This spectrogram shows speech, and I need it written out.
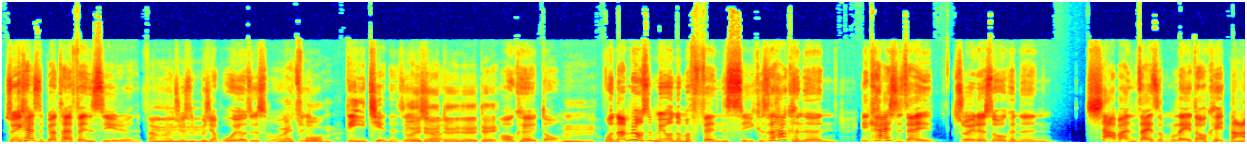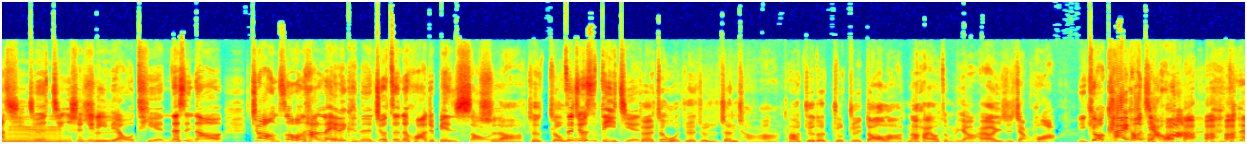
所以一开始不要太分析人，反而就是比较不会有这个什么没错递减的这个。对对对对对，OK，懂。嗯，我男朋友是没有那么分析，可是他可能一开始在追的时候可能。下班再怎么累都可以打起就是精神跟你聊天，但是你知道交往之后他累了，可能就真的话就变少了。是啊，这这这就是递减。对，这我觉得就是正常啊。他觉得就追到了，那还要怎么样？还要一直讲话？你给我开口讲话。对，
